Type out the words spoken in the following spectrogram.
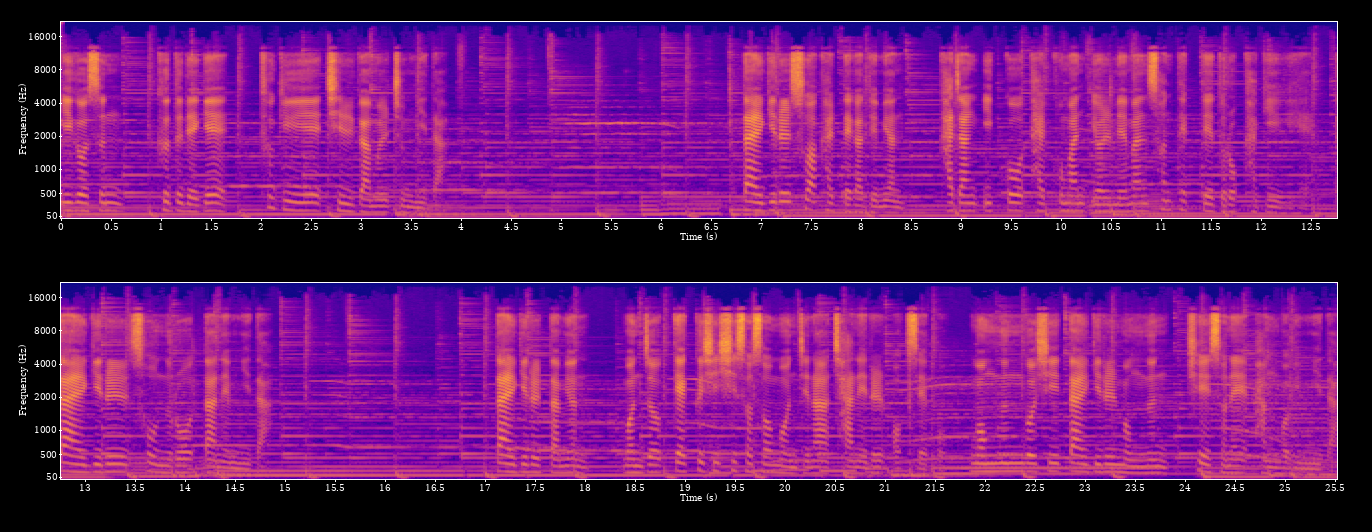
이것은 그들에게 특유의 질감을 줍니다. 딸기를 수확할 때가 되면 가장 익고 달콤한 열매만 선택되도록 하기 위해 딸기를 손으로 따냅니다. 딸기를 따면 먼저 깨끗이 씻어서 먼지나 잔해를 없애고 먹는 것이 딸기를 먹는 최선의 방법입니다.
